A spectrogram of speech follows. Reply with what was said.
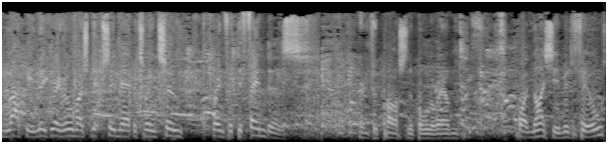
Unlucky. Lee Gregory almost nips in there between two Brentford defenders. Brentford passing the ball around quite nicely in midfield.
